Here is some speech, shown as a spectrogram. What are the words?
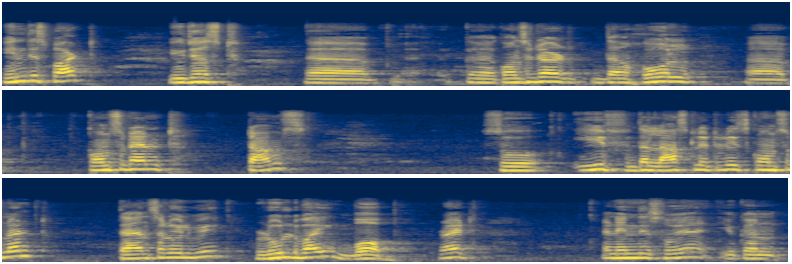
In this part you just uh, consider the whole uh, consonant terms. So if the last letter is consonant the answer will be ruled by Bob right? And in this way you can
